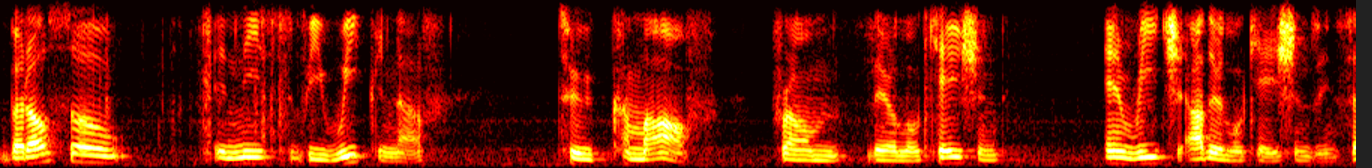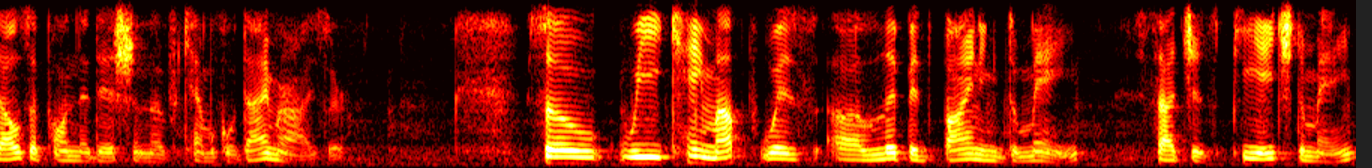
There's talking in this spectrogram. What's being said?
but also it needs to be weak enough to come off from their location and reach other locations in cells upon addition of chemical dimerizer. So we came up with a lipid binding domain, such as PH domain,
